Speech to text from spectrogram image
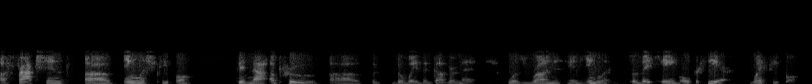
A fraction of English people did not approve of the, the way the government was run in England, so they came over here, white people.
